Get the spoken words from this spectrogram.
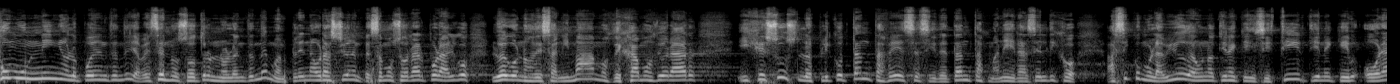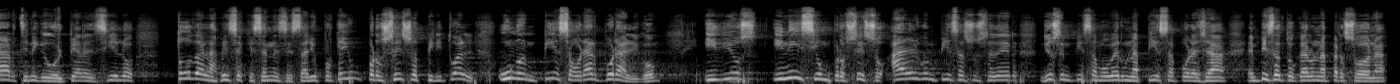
¿Cómo un niño lo puede entender? Y a veces nosotros no lo entendemos. En plena oración empezamos a orar por algo, luego nos desanimamos, dejamos de orar. Y Jesús lo explicó tantas veces y de tantas maneras. Él dijo, así como la viuda uno tiene que insistir, tiene que orar, tiene que golpear el cielo, todas las veces que sea necesario, porque hay un proceso espiritual. Uno empieza a orar por algo y Dios inicia un proceso, algo empieza a suceder, Dios empieza a mover una pieza por allá, empieza a tocar una persona,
